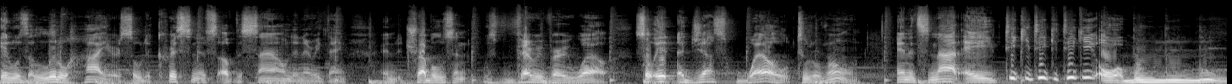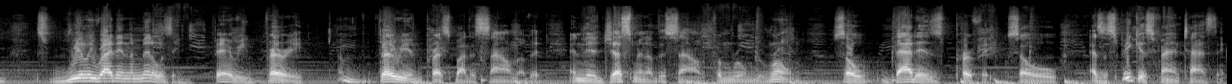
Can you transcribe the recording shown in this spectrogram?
it was a little higher. So the crispness of the sound and everything, and the trebles, and was very, very well. So it adjusts well to the room, and it's not a tiki tiki tiki or boom boom boom. It's really right in the middle. It's a very, very, I'm very impressed by the sound of it and the adjustment of the sound from room to room. So that is perfect. So as a speaker, it's fantastic.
